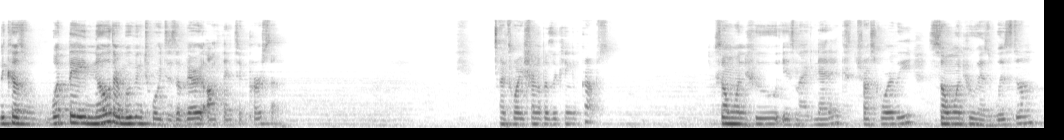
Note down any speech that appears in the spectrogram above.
because what they know they're moving towards is a very authentic person. That's why you're showing up as a King of Cups. Someone who is magnetic, trustworthy, someone who has wisdom,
